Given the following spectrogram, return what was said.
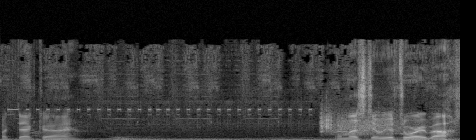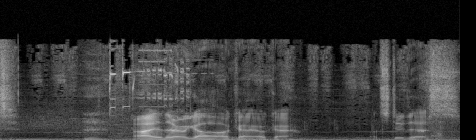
Fuck that guy. One less dude we have to worry about. Alright, there we go. Okay, okay. Let's do this.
